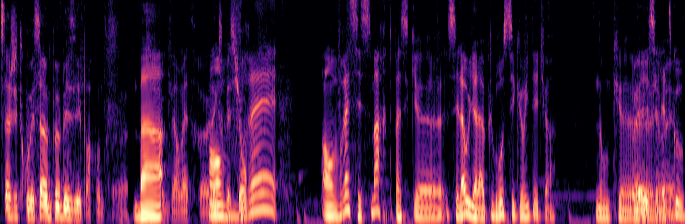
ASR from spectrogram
Ça, j'ai trouvé ça un peu baisé par contre, Bah, je peux me permettre en vrai, en vrai, c'est smart parce que c'est là où il y a la plus grosse sécurité, tu vois. Donc, euh, Oui, let's vrai. go.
